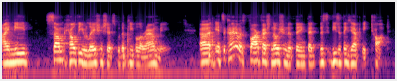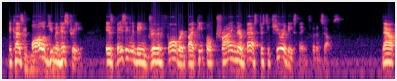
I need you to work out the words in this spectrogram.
I need some healthy relationships with the people around me. Uh, it's a kind of a far-fetched notion to think that this, these are things you have to be taught because mm-hmm. all of human history is basically being driven forward by people trying their best to secure these things for themselves. Now,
